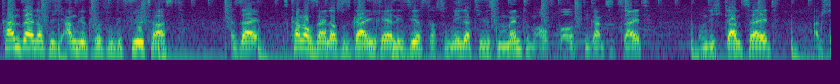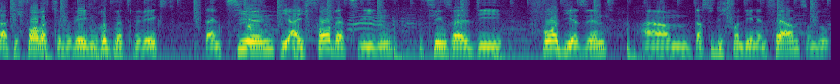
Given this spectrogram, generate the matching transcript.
kann sein, dass du dich angegriffen gefühlt hast. Es, kann auch sein, dass du es gar nicht realisierst, dass du negatives Momentum aufbaust die ganze Zeit und dich ganze Zeit, anstatt dich vorwärts zu bewegen, rückwärts bewegst, deinen Zielen, die eigentlich vorwärts liegen, beziehungsweise die vor dir sind, ähm, dass du dich von denen entfernst und du,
